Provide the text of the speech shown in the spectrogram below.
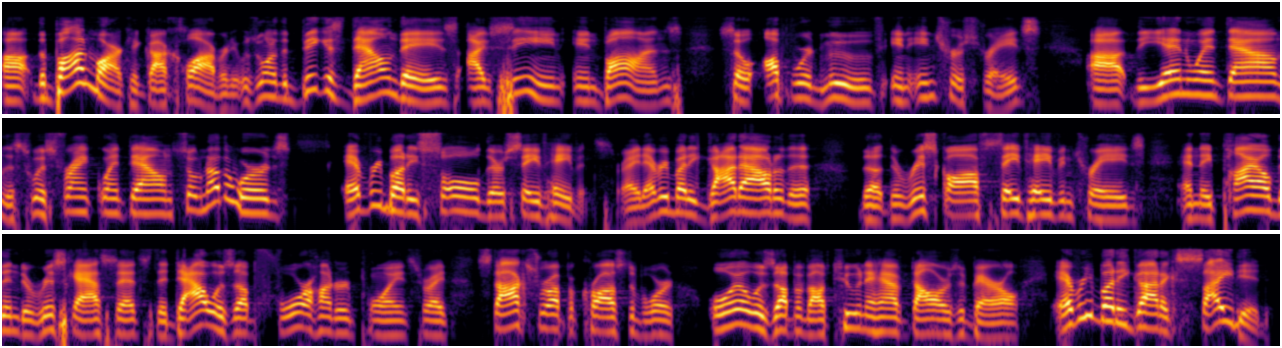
uh, the bond market got clobbered. It was one of the biggest down days I've seen in bonds, so upward move in interest rates. Uh, the yen went down, the Swiss franc went down. So, in other words, everybody sold their safe havens, right? Everybody got out of the the, the risk off safe haven trades and they piled into risk assets. The Dow was up 400 points, right? Stocks were up across the board. Oil was up about two and a half dollars a barrel. Everybody got excited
